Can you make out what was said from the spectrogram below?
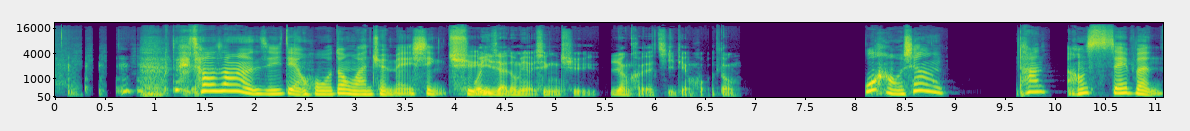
对超商的几点活动完全没兴趣。我一直来都没有兴趣任何的几点活动。我好像他好像 Seven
